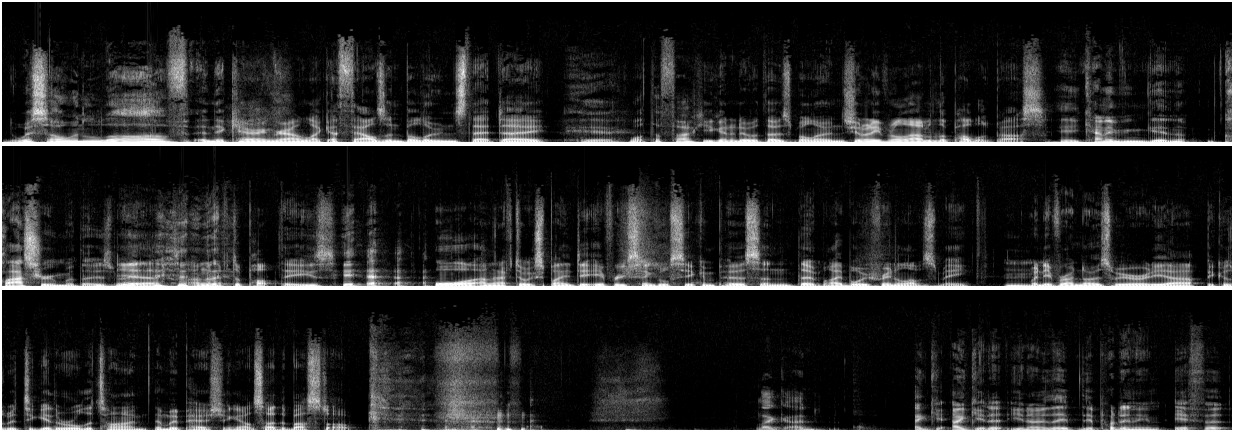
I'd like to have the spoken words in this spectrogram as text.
we're so in love, and they're carrying around like a thousand balloons that day. Yeah. What the fuck are you going to do with those balloons? You're not even allowed on the public bus. Yeah, you can't even get in the classroom with those, man. Yeah, so I'm gonna have to pop these, or I'm gonna have to explain to every single second person that my boyfriend loves me. Mm. When everyone knows we already are because we're together all the time, and we're pashing outside the bus stop. like I, I get, I get it. You know, they they're putting in effort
